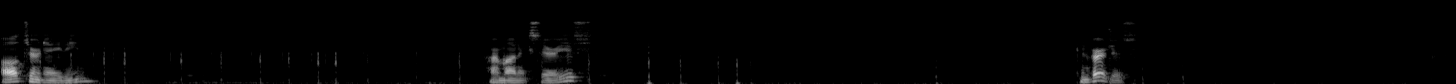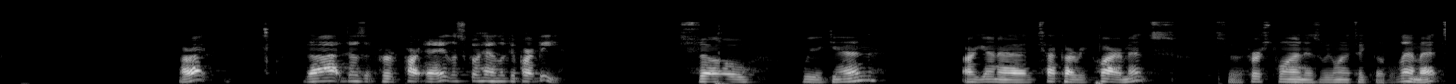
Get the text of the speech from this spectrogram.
alternating harmonic series converges. All right, that does it for part A. Let's go ahead and look at part B. So we again are going to check our requirements. So the first one is we want to take the limit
